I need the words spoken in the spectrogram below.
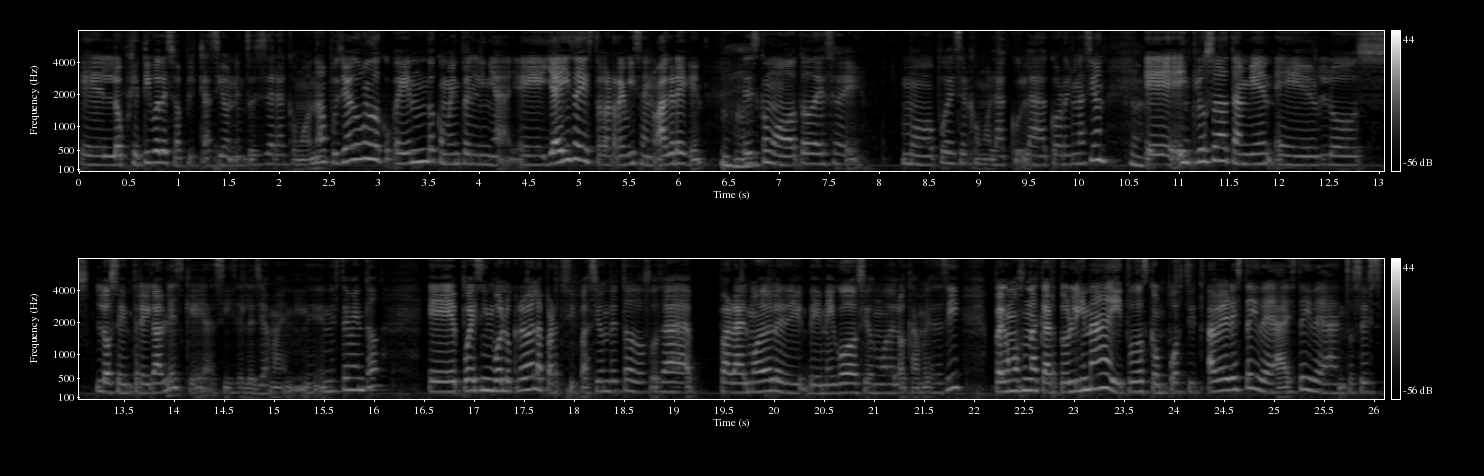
el objetivo de su aplicación. Entonces era como, no, pues yo hago un, un documento en línea, eh, ya hice esto, revísenlo, agreguen. Es como todo eso, eh, como puede ser como la, la coordinación. Claro. Eh, incluso también eh, los, los entregables, que así se les llama en, en este evento, eh, pues involucraba la participación de todos. O sea, para el modelo de, de negocios, modelo cambios, así, pegamos una cartulina y todos con post-it, a ver, esta idea, esta idea. Entonces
